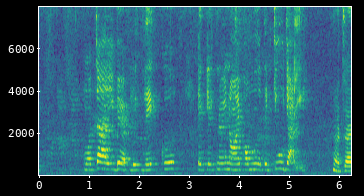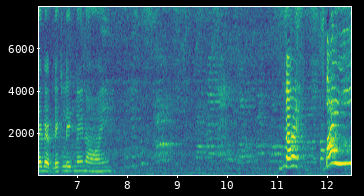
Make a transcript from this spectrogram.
หัวใจแบบเล็กๆก็เล็กๆ น้อยๆ เพราะมือเป็นกิ้วใหญ่ หัวใจแบบเล็กๆ น้อยๆบายบาย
